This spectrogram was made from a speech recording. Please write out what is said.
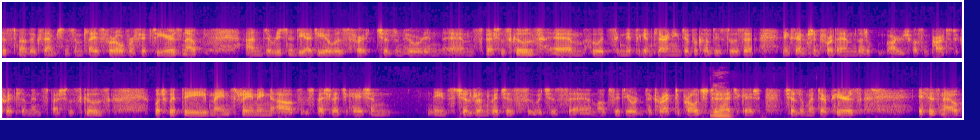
system of exemptions in place for over 50 years now. And originally, the idea was for children who were in um, special schools um, who had significant learning difficulties. There was a, an exemption for them that Irish wasn't part of the curriculum in special schools. But with the mainstreaming of special education, needs children, which is which is um, obviously the, the, correct approach to yeah. educate children with their peers. It has now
